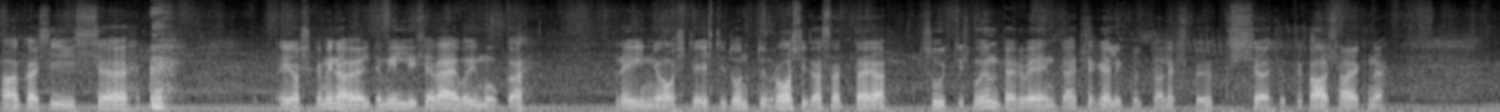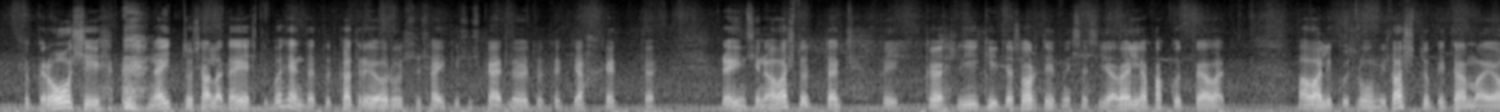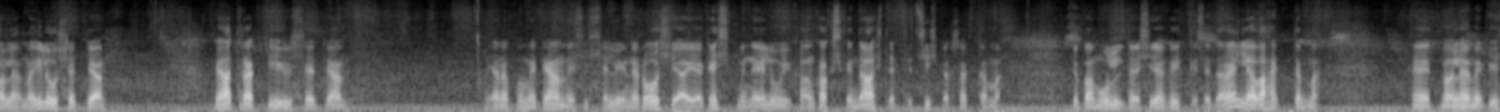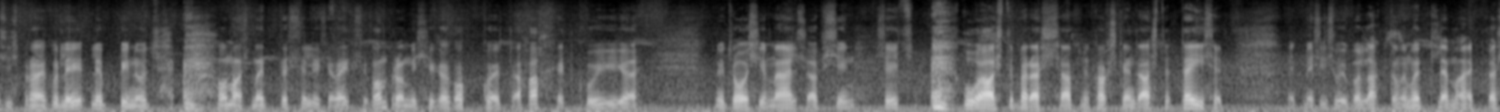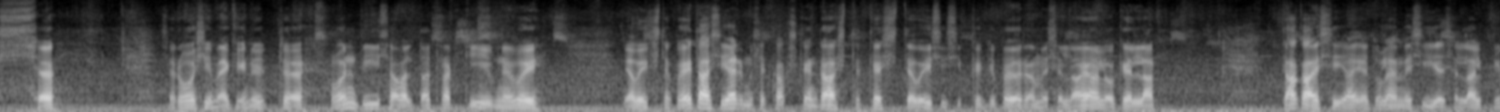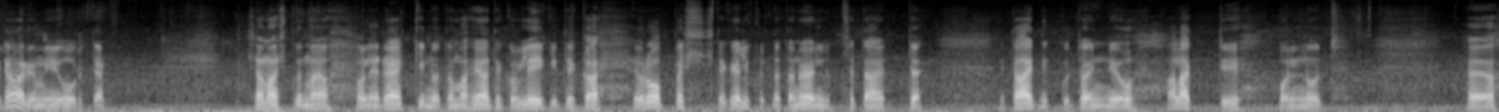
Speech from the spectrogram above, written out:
aga siis äh, ei oska mina öelda, millise väevõimuga Rein Joost, Eesti tuntuim roosikasvataja, suutis mu ümber veenda, et tegelikult oleks ka üks niisugune kaasaegne niisugune roosi näitusala täiesti põhjendatud Kadriorus ja saigi siis käed löödud, et jah, et Rein, sina vastutad, kõik liigid ja sordid, mis sa siia välja pakud, peavad avalikus ruumis vastu pidama ja olema ilusad ja, ja atraktiivsed ja ja nagu me teame, siis selline roosiaia keskmine eluiga on kakskümmend aastat, et siis peaks hakkama juba muldasid ja kõike seda välja vahetama. et me olemegi siis praegu le leppinud omas mõttes sellise väikse kompromissiga kokku, et ahah, et kui äh, nüüd Roosimäel saab siin seits-, kuue aasta pärast saab nüüd kakskümmend aastat täis, et et me siis võib-olla hakkame mõtlema, et kas äh, see Roosimägi nüüd äh, on piisavalt atraktiivne või ja võiks nagu edasi järgmised kakskümmend aastat kesta või siis ikkagi pöörame selle ajalookella tagasi ja, ja tuleme siia selle alpinaariumi juurde. samas, kui ma olen rääkinud oma heade kolleegidega Euroopas, siis tegelikult nad on öelnud seda, et et aednikud on ju alati olnud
